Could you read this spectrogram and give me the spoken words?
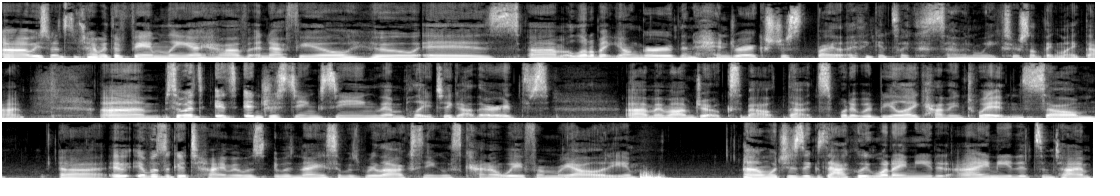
Uh, we spent some time with the family. I have a nephew who is um, a little bit younger than Hendrix, just by I think it's like seven weeks or something like that. Um, so it's it's interesting seeing them play together. It's uh, my mom jokes about that's what it would be like having twins. So uh, it, it was a good time. It was it was nice. It was relaxing. It was kind of away from reality um, which is exactly what I needed. I needed some time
